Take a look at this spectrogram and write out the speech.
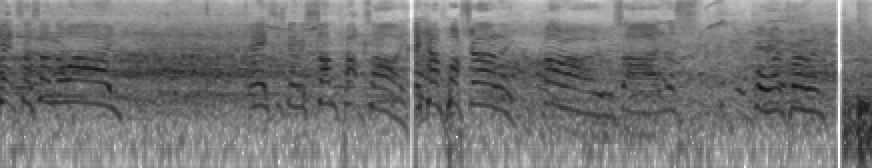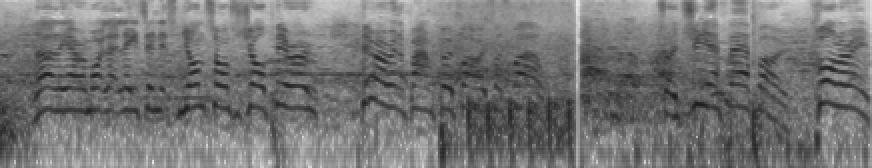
gets us on the way. This is going to be some cup tie. Here come Posh early. Burrows, uh, just ball went through him. An early error might let Leeds in. It's Gnonto to Joel Piroe. Piroe into Bamford, Burrows as well. So GF Firpo, corner in.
